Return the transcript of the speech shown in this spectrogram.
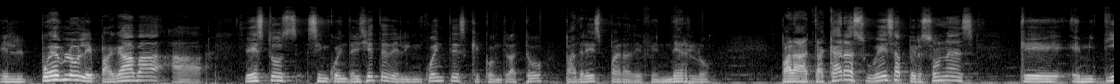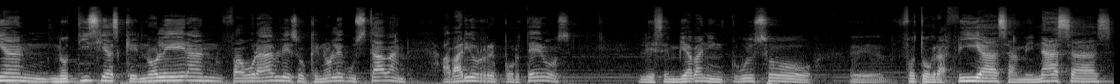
el pueblo le pagaba a estos 57 delincuentes que contrató Padres para defenderlo, para atacar a su vez a personas que emitían noticias que no le eran favorables o que no le gustaban, a varios reporteros, les enviaban incluso eh, fotografías, amenazas,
